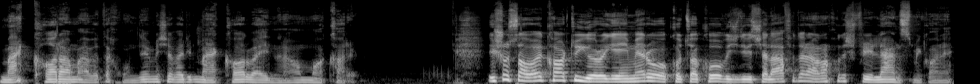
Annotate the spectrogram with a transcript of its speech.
مکار هم البته خونده میشه ولی مکار و این ماکاره. ایشون سابقه کار تو Eurogamer و Kotaku و VG 247 داره الان خودش freelance می‌کنه.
